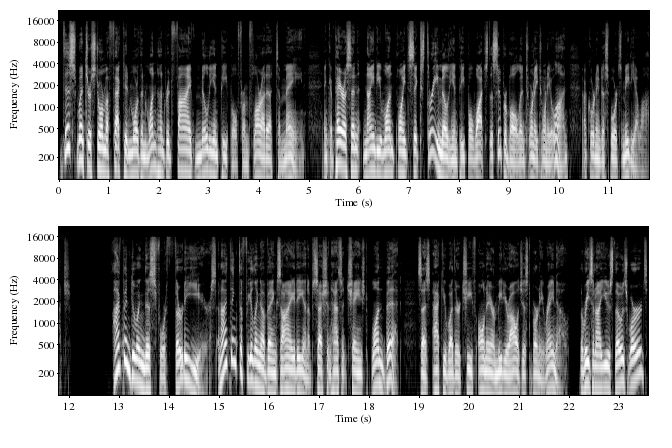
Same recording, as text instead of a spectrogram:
this winter storm affected more than 105 million people from Florida to Maine. In comparison, 91.63 million people watched the Super Bowl in 2021, according to Sports Media Watch. I've been doing this for 30 years, and I think the feeling of anxiety and obsession hasn't changed one bit, says AccuWeather Chief On Air Meteorologist Bernie Rayno. The reason I use those words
